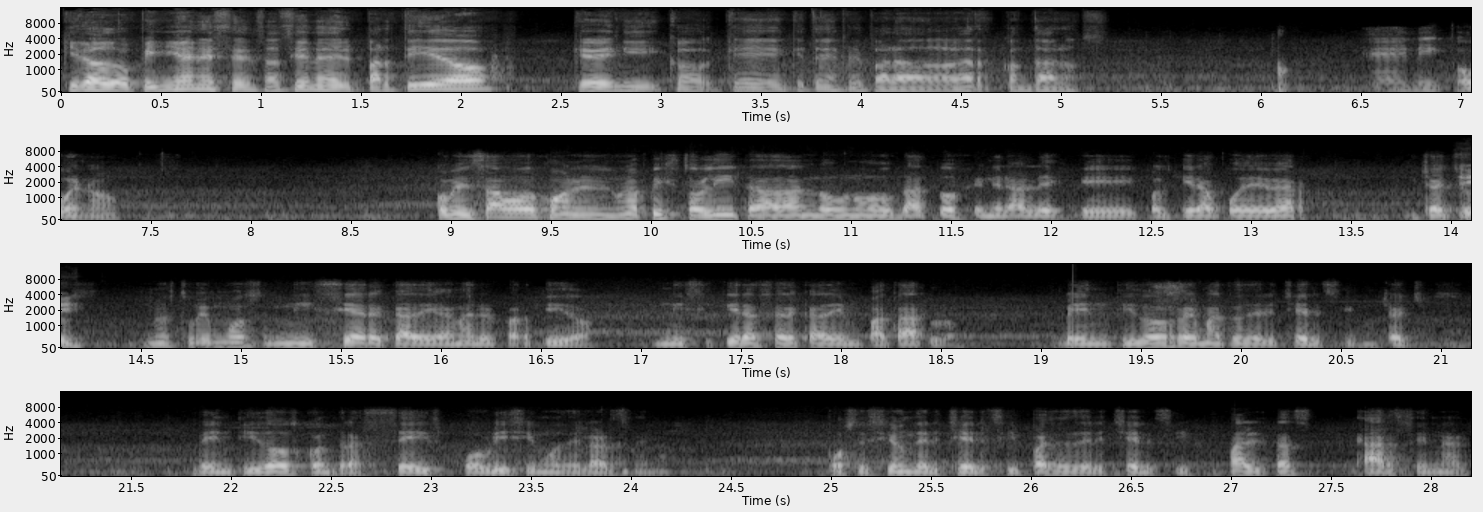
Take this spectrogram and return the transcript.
Quiero opiniones, sensaciones del partido. ¿Qué, qué, tenés preparado? A ver, contanos. Eh, Nico, bueno. Comenzamos con una pistolita dando unos datos generales que cualquiera puede ver. Muchachos, no estuvimos ni cerca de ganar el partido, ni siquiera cerca de empatarlo. 22 remates del Chelsea, muchachos. 22 contra 6 pobrísimos del Arsenal. Posesión del Chelsea, pases del Chelsea, faltas Arsenal,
